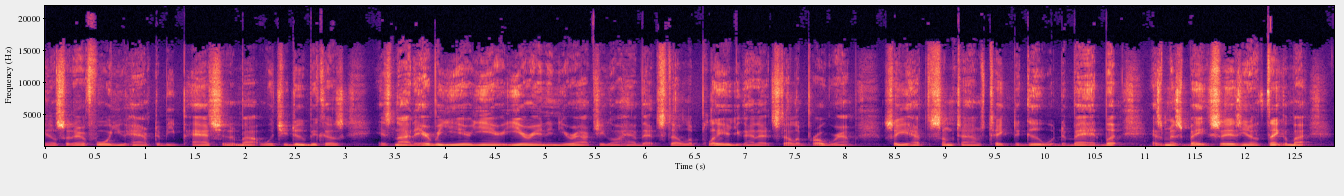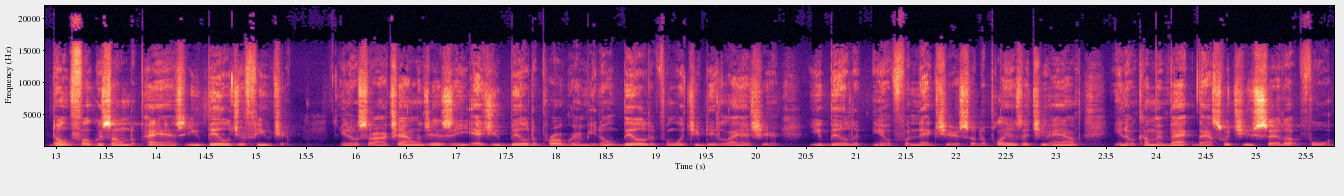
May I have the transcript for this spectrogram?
you know so therefore you have to be passionate about what you do because it's not every year year year in and year out you're going to have that stellar player you're going to have that stellar program. So you have to sometimes take the good with the bad. But as miss bates says you know think about don't focus on the past you build your future you know, so our challenge is as you build a program, you don't build it from what you did last year. You build it, you know, for next year. So the players that you have, you know, coming back, that's what you set up for.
